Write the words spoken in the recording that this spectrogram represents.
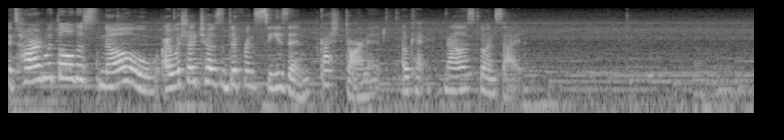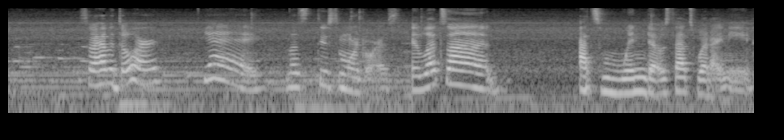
It's hard with all the snow. I wish I chose a different season. Gosh darn it. Okay, now let's go inside. So I have a door. Yay! Let's do some more doors. Okay, let's uh, add some windows. That's what I need.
